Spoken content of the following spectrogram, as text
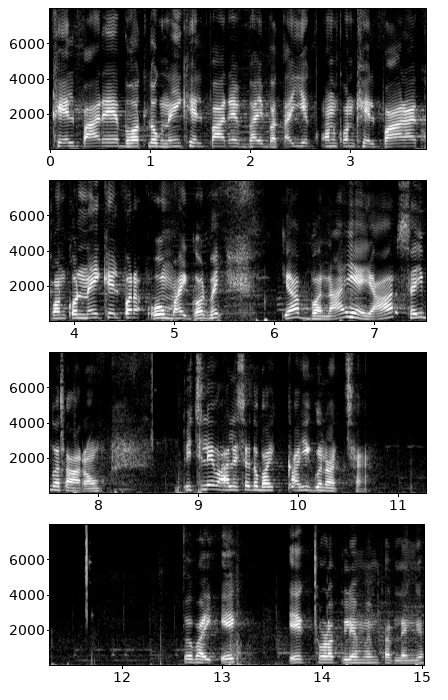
खेल पा रहे हैं, बहुत लोग नहीं खेल पा रहे। भाई बताइए कौन कौन खेल पा रहा है कौन कौन नहीं खेल पा रहा? ओ माई गॉड भाई, क्या बनाए है यार? सही बता रहा हूँ। पिछले वाले से तो भाई का ही गुना अच्छा है। तो भाई एक एक थोड़ा क्लेम वेम कर लेंगे।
